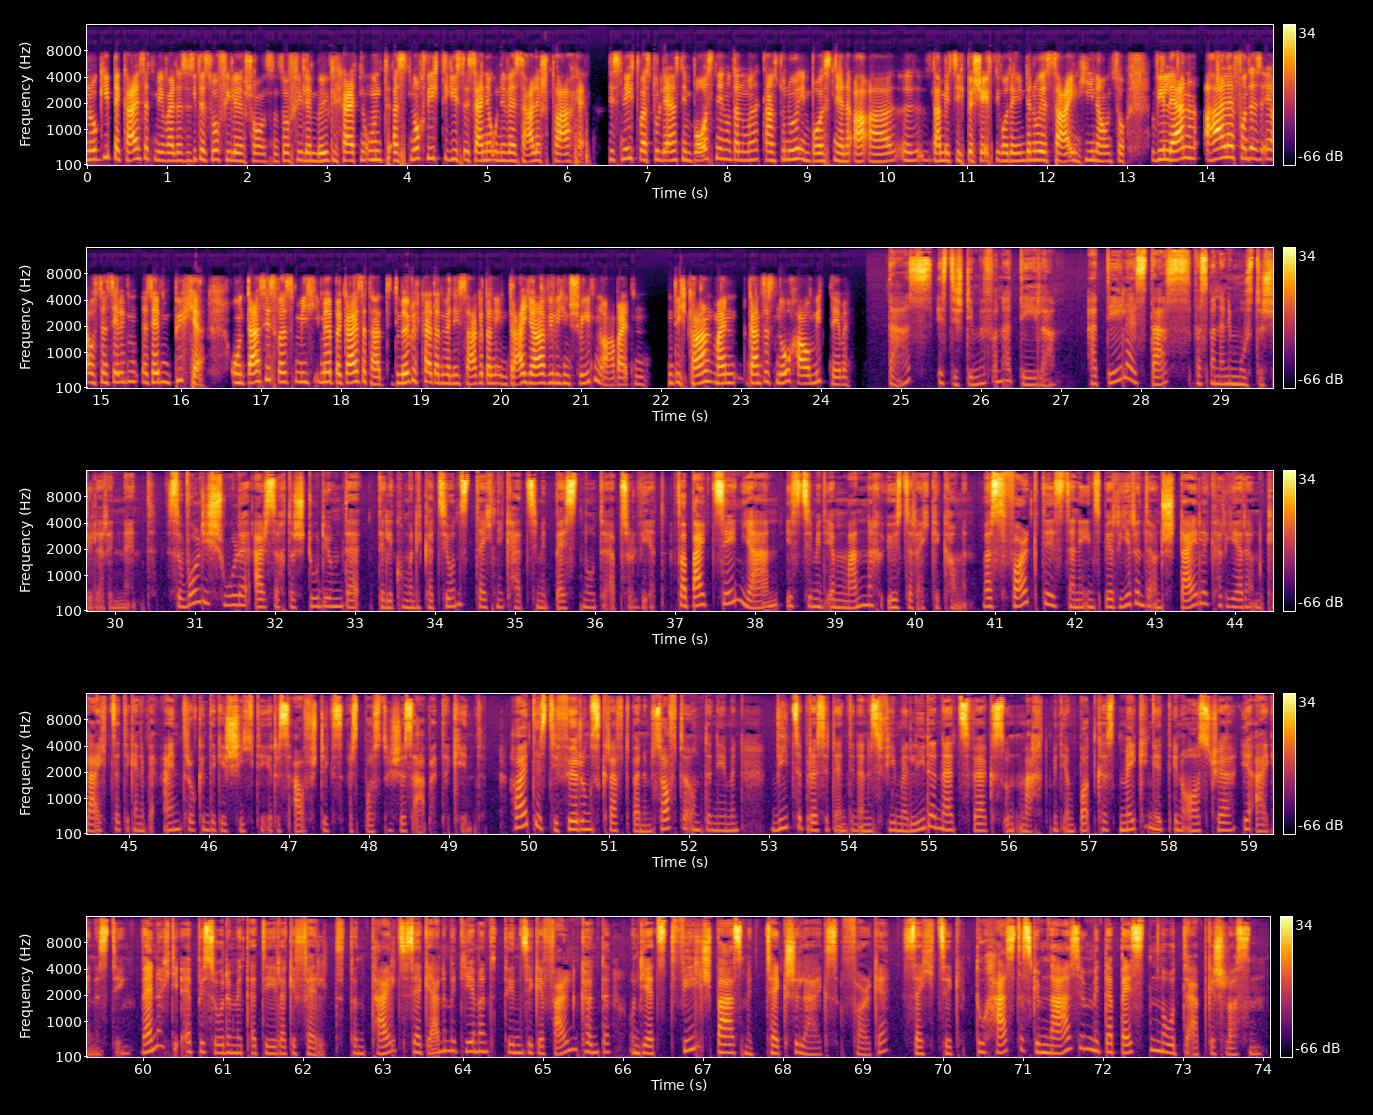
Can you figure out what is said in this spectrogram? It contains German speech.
Technologie begeistert mich, weil es gibt so viele Chancen, so viele Möglichkeiten und was noch wichtig ist, ist eine universale Sprache. Es ist nicht, was du lernst in Bosnien und dann kannst du nur in Bosnien äh, äh, damit sich beschäftigen oder in den USA, in China und so. Wir lernen alle von des, aus denselben, denselben Büchern und das ist, was mich immer begeistert hat. Die Möglichkeit, dann, wenn ich sage, dann in drei Jahren will ich in Schweden arbeiten und ich kann mein ganzes Know-how mitnehmen. Das ist die Stimme von Adela. Adela ist das, was man eine Musterschülerin nennt. Sowohl die Schule als auch das Studium der Telekommunikationstechnik hat sie mit Bestnote absolviert. Vor bald zehn Jahren ist sie mit ihrem Mann nach Österreich gekommen. Was folgte, ist eine inspirierende und steile Karriere und gleichzeitig eine beeindruckende Geschichte ihres Aufstiegs als bosnisches Arbeiterkind. Heute ist sie Führungskraft bei einem Softwareunternehmen, Vizepräsidentin eines Female Leader Netzwerks und macht mit ihrem Podcast Making It in Austria ihr eigenes Ding. Wenn euch die Episode mit Adela gefällt, dann teilt sie sehr gerne mit jemand, den sie gefallen könnte. Und jetzt viel Spaß mit Texture Likes Folge 60. Du hast das Gymnasium mit der besten Note abgeschlossen.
